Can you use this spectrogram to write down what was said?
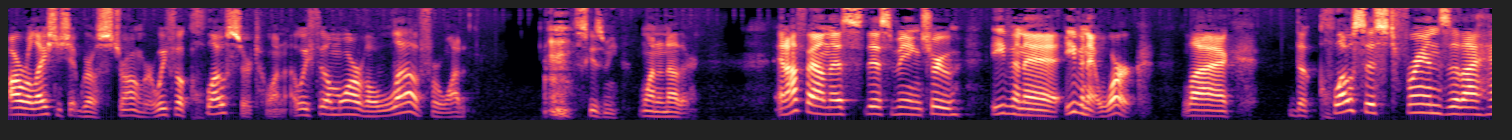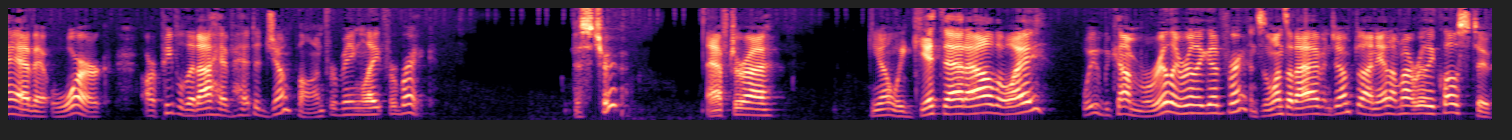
our relationship grows stronger. We feel closer to one. We feel more of a love for one. excuse me, one another. And I found this this being true even at even at work. Like the closest friends that I have at work are people that I have had to jump on for being late for break. That's true. After I, you know, we get that out of the way, we become really, really good friends. The ones that I haven't jumped on yet, I'm not really close to.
